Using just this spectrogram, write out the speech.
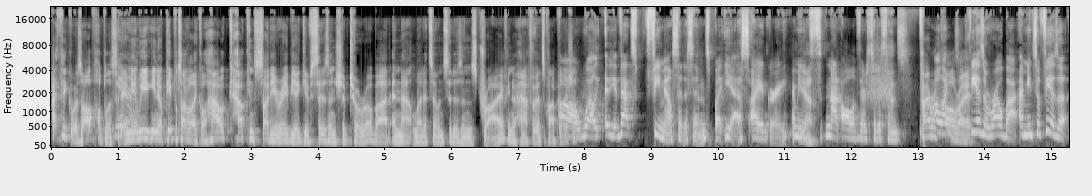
I think it was all publicity. I mean, we, you know, people talk about like, well, how how can Saudi Arabia give citizenship to a robot and not let its own citizens drive? You know, half of its population. Oh, well, uh, that's female citizens, but yes, I agree. I mean, Yeah. it's not all of their citizens. If I Oh, recall and right. Sophia's a robot. I mean, Sophia's a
